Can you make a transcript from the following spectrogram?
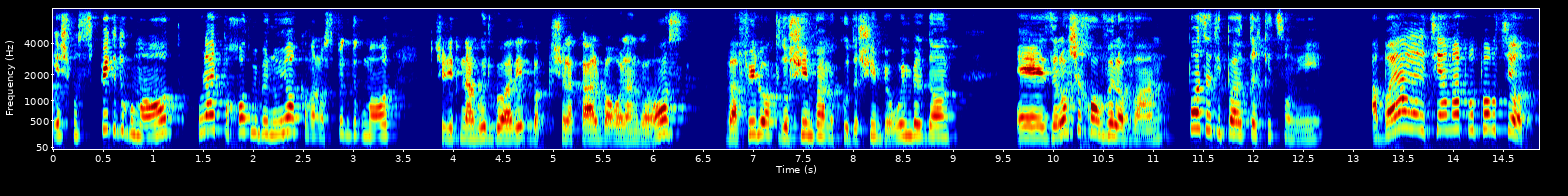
יש מספיק דוגמאות, אולי פחות מבניו יורק, אבל מספיק דוגמאות של התנהגות גואלית של הקהל ברולנד גרוס, ואפילו הקדושים והמקודשים בווימבלדון. אה, זה לא שחור ולבן, פה זה טיפה יותר קיצוני, הבעיה היא היציאה מהפרופורציות,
